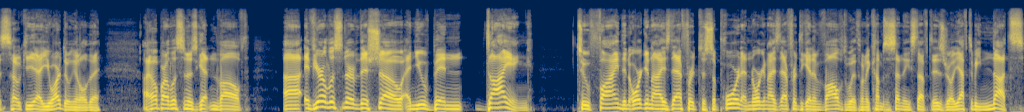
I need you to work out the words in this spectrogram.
so yeah, you are doing it all day. I hope our listeners get involved. Uh, if you're a listener of this show and you've been dying to find an organized effort to support and an organized effort to get involved with when it comes to sending stuff to Israel, you have to be nuts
